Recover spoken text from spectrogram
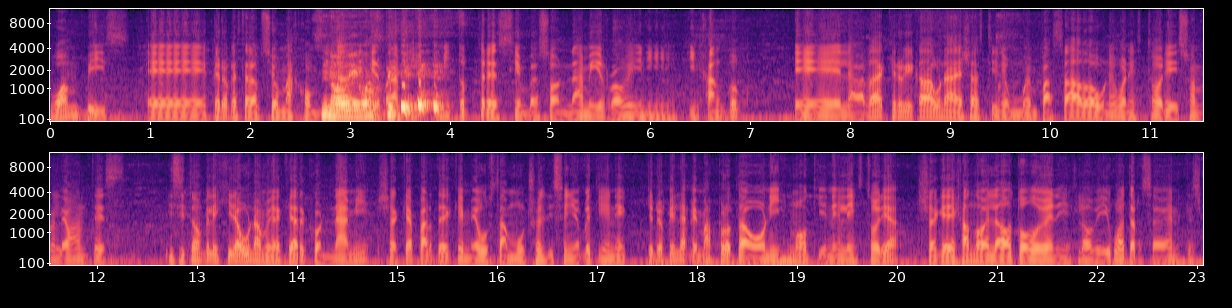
One Piece. Eh, creo que esta es la opción más complicada No, de igual. elegir para mí. Mi top 3 siempre son Nami, Robin y, y Hancock. Eh, la verdad creo que cada una de ellas tiene un buen pasado, una buena historia y son relevantes. Y si tengo que elegir a una me voy a quedar con Nami, ya que aparte de que me gusta mucho el diseño que tiene, creo que es la que más protagonismo tiene en la historia, ya que dejando de lado todo Venice, Lobby y Water 7, que es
